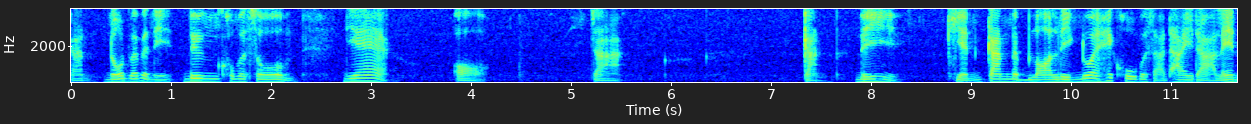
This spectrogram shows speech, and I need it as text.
กันโน้ตไว้แบบนี้ ดึงโครโมโซม แยกออกจากกันนี่ ขียนกันแบบลอลิงด้วยให้ครูภาษาไทยด่าเล่น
